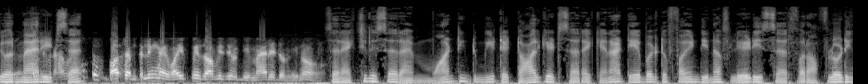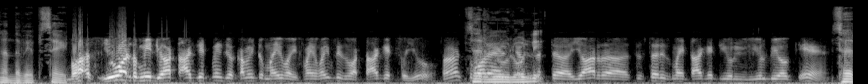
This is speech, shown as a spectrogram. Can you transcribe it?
you're married, sir? Boss, I'm telling my wife means obviously will be married only, no? Sir, actually, sir, I'm wanting to meet a target, sir. I cannot able to find enough ladies, sir, for uploading on the website. Boss, you want to meet your target means you're coming to my wife. My wife is what target for you. Huh? Sir, you will only... That, uh, your uh, sister is my target, you'll, you'll be okay. Sir,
